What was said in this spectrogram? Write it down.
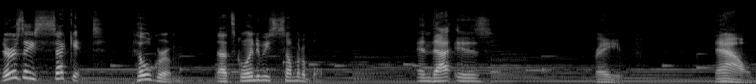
There's a second pilgrim that's going to be summonable, and that is Grave. Now,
